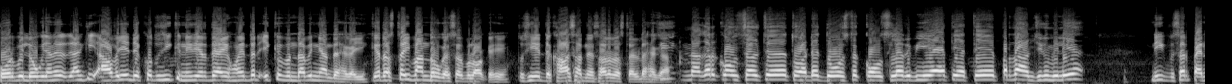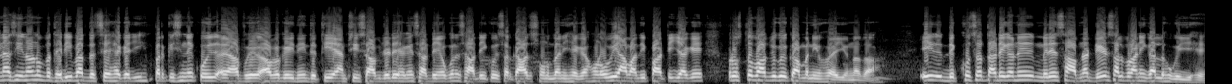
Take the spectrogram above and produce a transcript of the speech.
ਹੋਰ ਵੀ ਲੋਕ ਜਾਂਦੇ ਯਾਨੀ ਕਿ ਆਵਾਜਾਈ ਦੇਖੋ ਤੁਸੀਂ ਕਿੰਨੀ ਦੇਰ ਤੇ ਆਏ ਹੋਏ ਇੱਧਰ ਇੱਕ ਬੰਦਾ ਵੀ ਨਹੀਂ ਆਉਂਦਾ ਹੈਗਾ ਜੀ ਕਿ ਰਸਤਾ ਹੀ ਬੰਦ ਹੋ ਗਿਆ ਸਰ ਬਲੌਕ ਇਹ। ਤੁਸੀਂ ਇਹ ਦਿਖਾ ਸਕਦੇ ਹੋ ਸਾਰਾ ਰਸਤਾ ਜਿਹੜਾ ਹੈਗਾ। ਨਗਰ ਕੌਂਸਲ 'ਚ ਤੁਹਾਡੇ ਦੋਸਤ ਕੌਂਸਲਰ ਵੀ ਹੈ ਤੇ ਇੱਥੇ ਪ੍ਰਧਾਨ ਜੀ ਨੂੰ ਮਿਲੇ ਆ? ਨਹੀਂ ਸਰ ਪਹਿਲਾਂ ਸੀ ਇਹਨਾਂ ਨੂੰ ਬਥੇਰੀ ਵਾਰ ਦੱਸਿਆ ਹੈਗਾ ਜੀ ਪਰ ਕਿਸੇ ਨੇ ਕੋਈ ਆਵ- ਆਵਾਜਾਈ ਨਹੀਂ ਦਿੱਤੀ। ਐਮਸੀ ਸਾਹਿਬ ਜਿਹੜੇ ਹੈਗੇ ਸਾਡੇ ਉਹ ਕਹਿੰਦੇ ਸਾਡੀ ਕੋਈ ਸਰਕਾਰ ਸੁਣਦਾ ਨਹੀਂ ਹੈਗਾ। ਹੁਣ ਉਹ ਵੀ ਆਮ ਆਦਮੀ ਪਾਰਟੀ ਜਾ ਕੇ ਪਰ ਉਸ ਤੋਂ ਬਾਅਦ ਵੀ ਕੋਈ ਕੰਮ ਨਹੀਂ ਹੋਇਆ ਜੀ ਉਹਨਾਂ ਦਾ। ਇਹ ਦੇਖੋ ਸਰ ਤੁਹਾਡੇ ਕਹਿੰਦੇ ਮੇਰੇ ਹਿਸਾਬ ਨਾਲ 1.5 ਸਾਲ ਪੁਰਾਣੀ ਗੱਲ ਹੋ ਗਈ ਇਹ।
